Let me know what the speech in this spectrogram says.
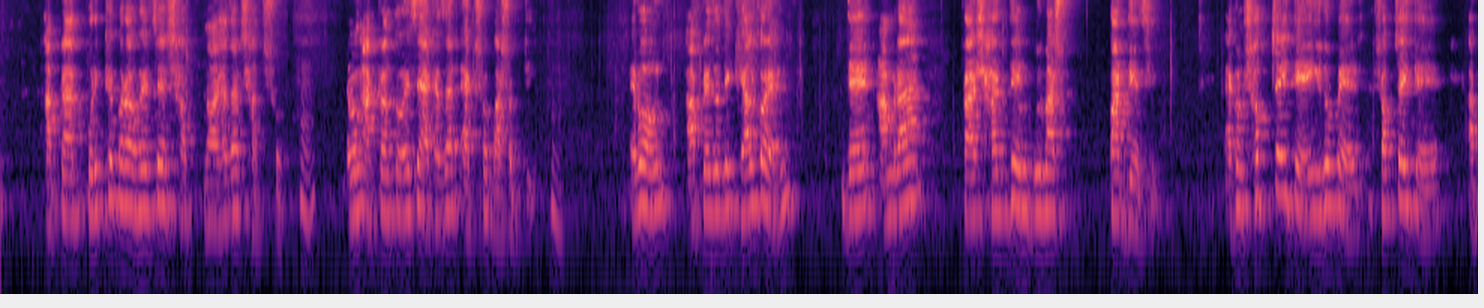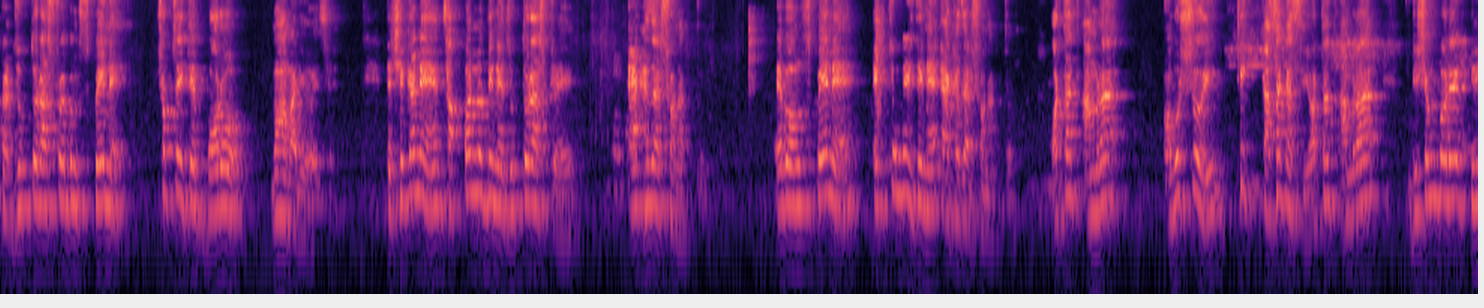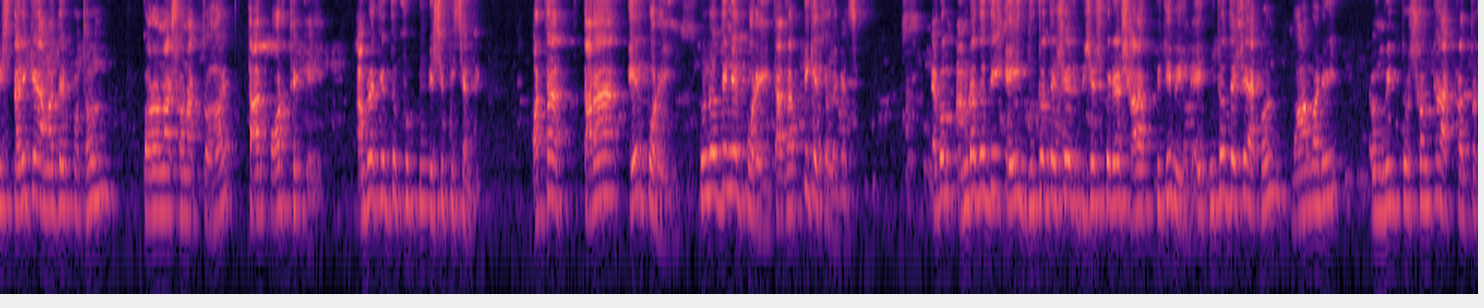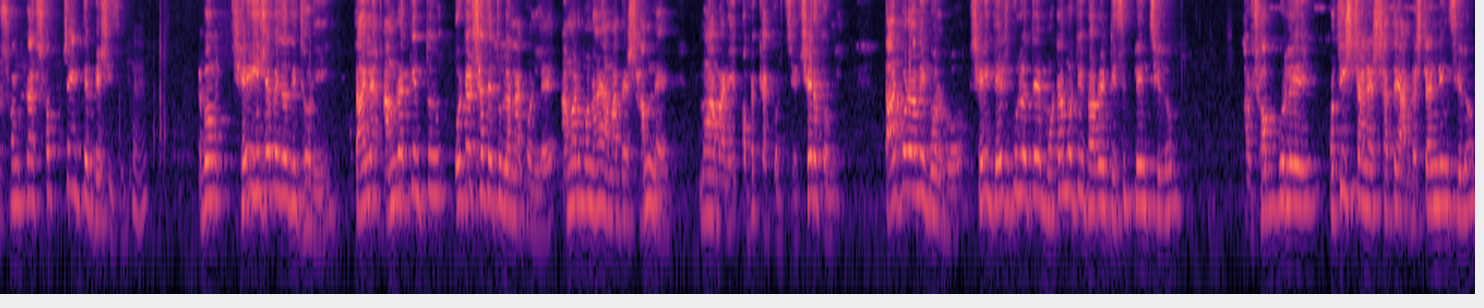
আপনার পরীক্ষা করা হয়েছে সাত নয় হাজার সাতশো এবং আক্রান্ত হয়েছে এক হাজার একশো বাষট্টি। এবং আপনি যদি খেয়াল করেন যে আমরা প্রায় ষাট দিন দুই মাস পার দিয়েছি। এখন সবচাইতে ইউরোপের সবচাইতে আপনার যুক্তরাষ্ট্র এবং স্পেনে সবচাইতে বড় মহামারী হয়েছে। তো সেখানে ছাপ্পান্ন দিনে যুক্তরাষ্ট্রে এক হাজার শনাক্ত এবং স্পেনে একচল্লিশ দিনে এক হাজার শনাক্ত। অর্থাৎ আমরা অবশ্যই ঠিক কাছাকাছি, অর্থাৎ আমরা ডিসেম্বরের তিরিশ তারিখে আমাদের প্রথম করোনা শনাক্ত হয়, তারপর থেকে আমরা কিন্তু খুব বেশি পিছিয়ে নাই অর্থাৎ তারা এরপরেই পনেরো দিনের পরেই তারা পিকে চলে গেছে। এবং আমরা যদি এই দুটো দেশের বিশেষ করে সারা পৃথিবীর এই দুটো দেশে এখন মহামারী এবং মৃত্যুর সংখ্যা আক্রান্তর সংখ্যা সবচাইতে বেশি ছিল। এবং সেই হিসাবে যদি ধরি তাহলে আমরা কিন্তু ওটার সাথে তুলনা করলে আমার মনে হয় আমাদের সামনে মহামারী অপেক্ষা করছে সেরকমই। তারপরে আমি বলব সেই দেশগুলোতে মোটামুটি ভাবে ডিসিপ্লিন ছিল। সবগুলোই প্রতিষ্ঠানের সাথে আন্ডারস্ট্যান্ডিং ছিল।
